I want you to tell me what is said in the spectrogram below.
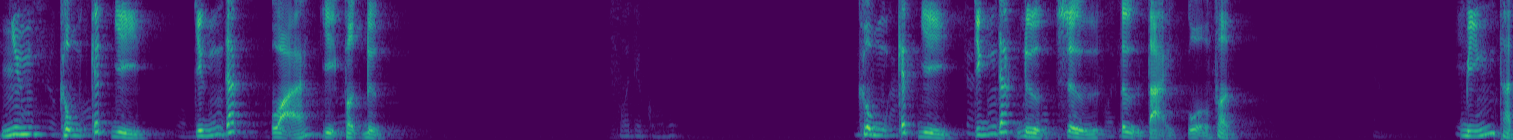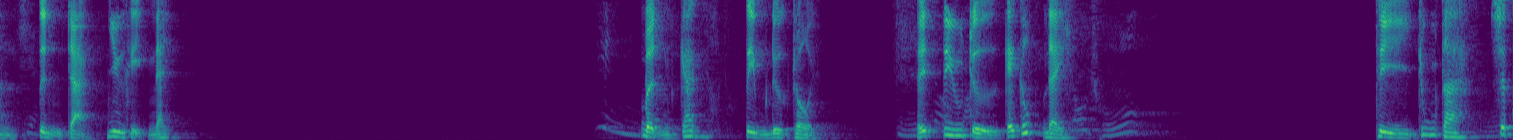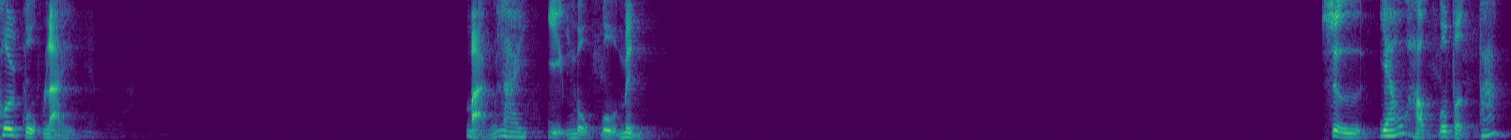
nhưng không cách gì chứng đắc quả vị Phật được. Không cách gì chứng đắc được sự tự tại của Phật. Biến thành tình trạng như hiện nay. Bệnh căn tìm được rồi. Để tiêu trừ cái gốc này thì chúng ta sẽ khôi phục lại bản lai diện mục của mình. Sự giáo học của Phật Pháp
